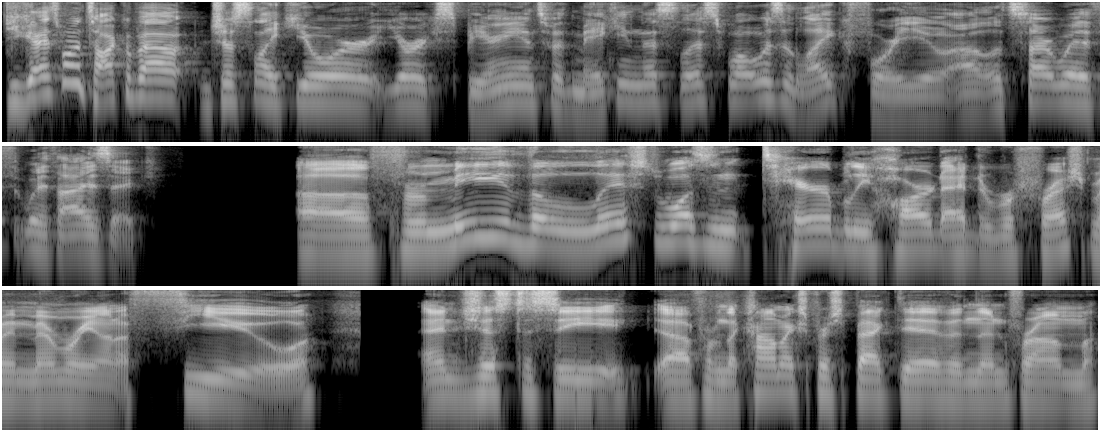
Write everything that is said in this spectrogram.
do you guys want to talk about just like your your experience with making this list? What was it like for you? Uh, let's start with with Isaac. Uh, for me, the list wasn't terribly hard. I had to refresh my memory on a few, and just to see uh, from the comics perspective, and then from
